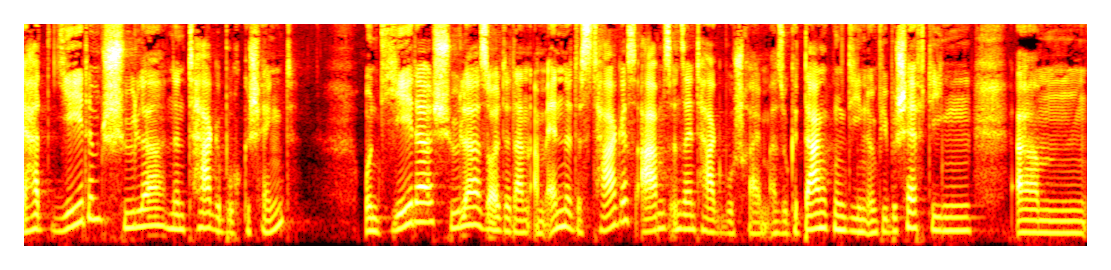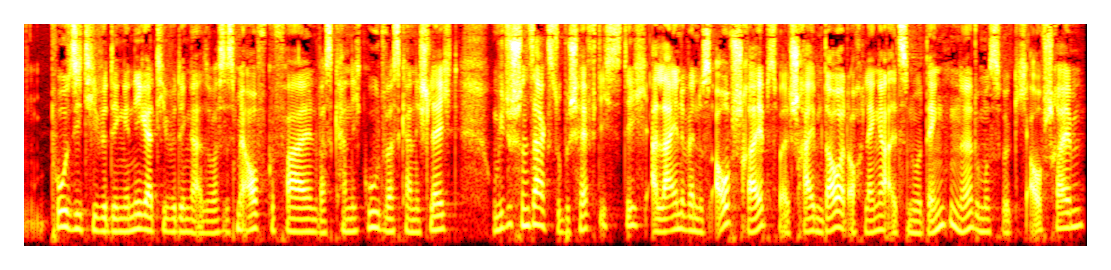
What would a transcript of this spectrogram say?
der hat jedem Schüler ein Tagebuch geschenkt und jeder Schüler sollte dann am Ende des Tages abends in sein Tagebuch schreiben. Also Gedanken, die ihn irgendwie beschäftigen, ähm, positive Dinge, negative Dinge. Also was ist mir aufgefallen, was kann ich gut, was kann ich schlecht. Und wie du schon sagst, du beschäftigst dich alleine, wenn du es aufschreibst, weil Schreiben dauert auch länger als nur denken. Ne? Du musst wirklich aufschreiben.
